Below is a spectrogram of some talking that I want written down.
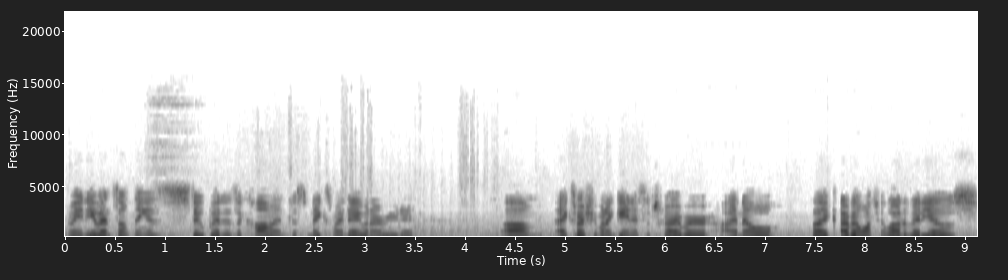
I mean, even something as stupid as a comment just makes my day when I read it. Um, especially when I gain a subscriber. I know, like, I've been watching a lot of videos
